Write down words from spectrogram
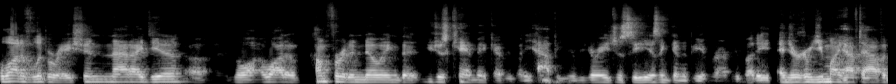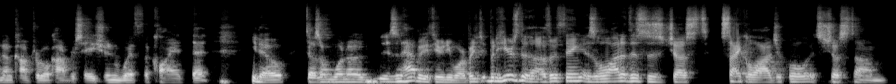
a lot of liberation in that idea uh, a lot of comfort in knowing that you just can't make everybody happy. Your, your agency isn't going to be for everybody, and you're you might have to have an uncomfortable conversation with the client that you know doesn't want to isn't happy with you anymore. But but here's the other thing: is a lot of this is just psychological. It's just um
